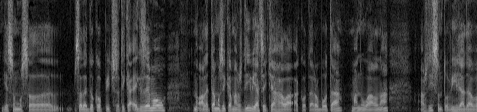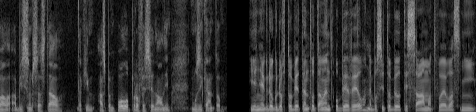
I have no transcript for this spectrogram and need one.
kde som musel e, sa dať dokopy, čo sa týka exémov. No ale tá muzika ma vždy viacej ťahala ako tá robota manuálna a vždy som to vyhľadával, aby som sa stal takým aspoň poloprofesionálnym muzikantom. Je někdo, kdo v tobě tento talent objevil, nebo si to byl ty sám a tvoje vlastní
